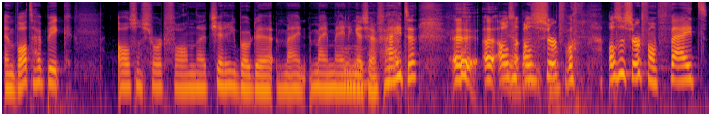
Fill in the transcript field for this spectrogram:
en wat heb ik als een soort van eh, Thierry Baudet, mijn, mijn meningen Mhm. zijn feiten, eh, eh, als, Ja, als, een soort van, als een soort van feit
